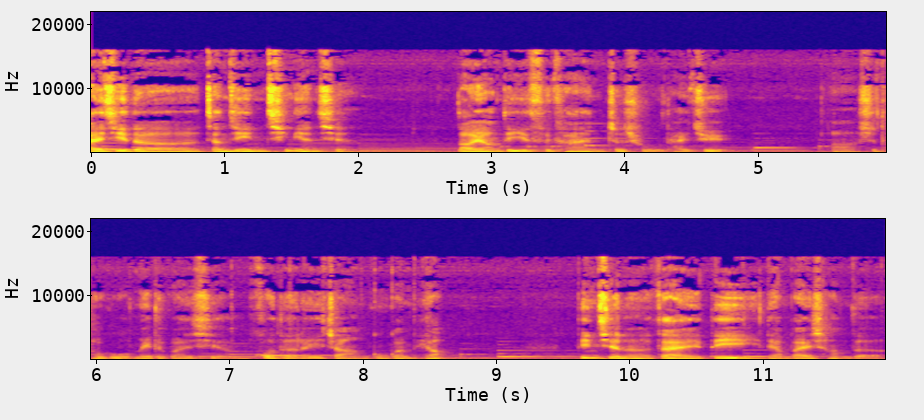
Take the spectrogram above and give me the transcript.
还记得将近七年前，老杨第一次看这出舞台剧，啊，是透过我妹的关系啊，获得了一张公关票，并且呢，在第两百场的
